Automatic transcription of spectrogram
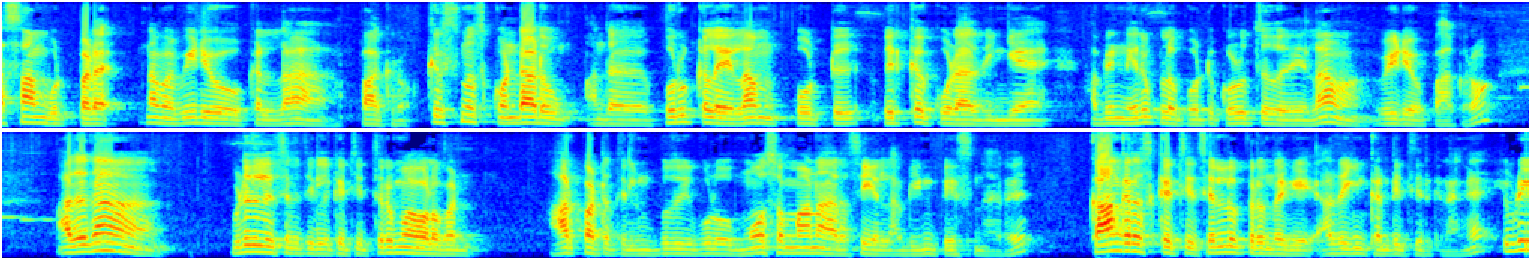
அஸ்ஸாம் உட்பட நம்ம வீடியோக்கள்லாம் பார்க்குறோம் கிறிஸ்மஸ் கொண்டாடும் அந்த பொருட்களை எல்லாம் போட்டு விற்கக்கூடாதீங்க அப்படின்னு நெருப்பில் போட்டு கொளுத்துவதையெல்லாம் வீடியோ பார்க்குறோம் அதுதான் விடுதலை சிறுத்தைகள் கட்சி திருமாவளவன் ஆர்ப்பாட்டத்தின் புது இவ்வளோ மோசமான அரசியல் அப்படின்னு பேசினார். காங்கிரஸ் கட்சி செல்வ பிறந்தகை அதையும் கண்டித்திருக்கிறாங்க. இப்படி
